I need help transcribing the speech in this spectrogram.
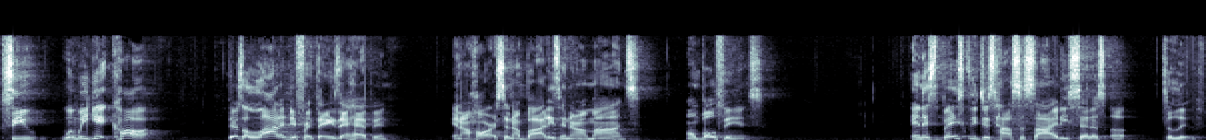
See, when we get caught, there's a lot of different things that happen in our hearts, in our bodies, in our minds, on both ends. And it's basically just how society set us up to live.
